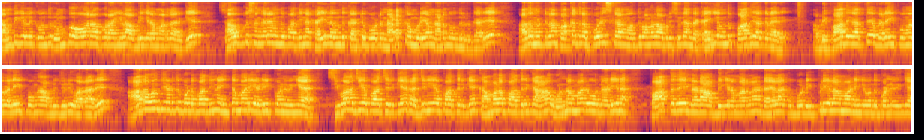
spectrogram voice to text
தம்பிகளுக்கு வந்து ரொம்ப ஓவராக போறாங்களா அப்படிங்கிற மாதிரி தான் இருக்கு. சவுக்கு சங்கரே வந்து பார்த்தீங்கன்னா கையில் வந்து கட்டு போட்டு நடக்க முடியாமல் நடந்து வந்துருக்காரு. அது மட்டும் இல்லாமல் பக்கத்தில் போலீஸ்காரங்க வந்துருவாங்களோ அப்படின்னு சொல்லி அந்த கையை வந்து பாதுகாக்கிறாரு. அப்படி பாதுகாத்து விலகி போங்க விலகி போங்க அப்படின்னு சொல்லி வர்றாரு. அதை வந்து எடுத்து போட்டு பார்த்தீங்கன்னா இந்த மாதிரி எடிட் பண்ணுவீங்க. சிவாஜியை பார்த்துருக்கேன் ரஜினியை பார்த்துருக்கேன் கமலை பார்த்துருக்கேன். ஆனால் உன்ன மாதிரி ஒரு நடிகனை பார்த்ததே இல்லைடா அப்படிங்கிற மாதிரிலாம் டைலாக் போட்டு இப்படியெல்லாமா நீங்கள் வந்து பண்ணுவீங்க?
